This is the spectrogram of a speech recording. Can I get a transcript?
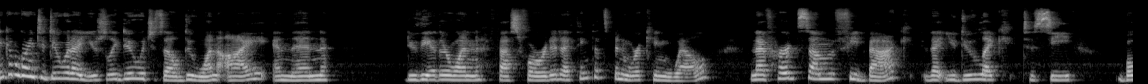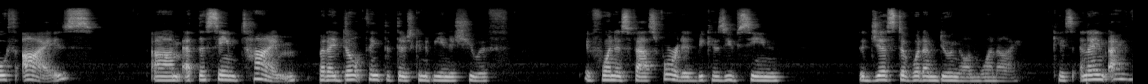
Think I'm going to do what I usually do, which is I'll do one eye and then do the other one fast forwarded. I think that's been working well. And I've heard some feedback that you do like to see both eyes um, at the same time, but I don't think that there's going to be an issue if if one is fast forwarded because you've seen the gist of what I'm doing on one eye. Okay, and I, I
